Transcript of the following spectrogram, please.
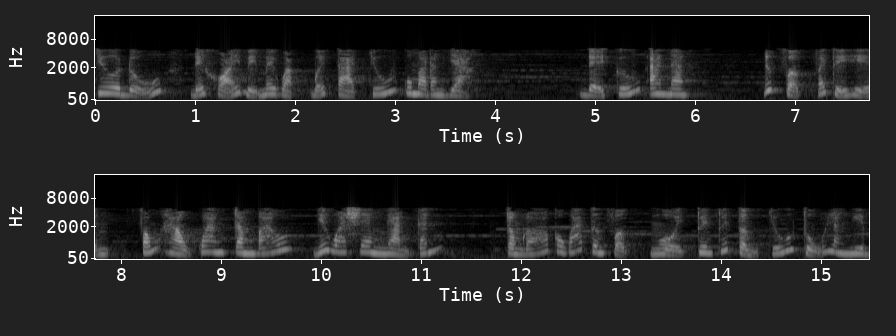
chưa đủ để khỏi bị mê hoặc bởi tà chú của Ma Đăng già. Để cứu A Nan, Đức Phật phải thể hiện phóng hào quang trăm báo với hoa sen ngàn cánh trong đó có quá thân Phật ngồi tuyên thuyết tần chú thủ lăng nghiêm.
